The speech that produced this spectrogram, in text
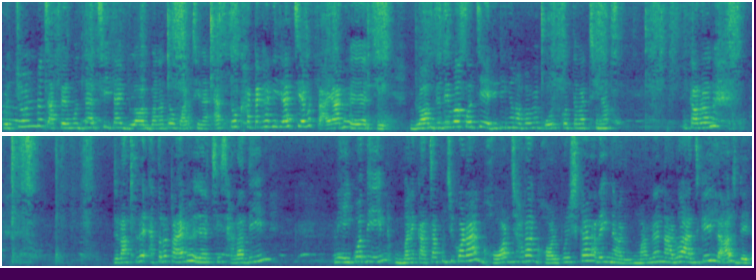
প্রচণ্ড চাপের মধ্যে আছি, তাই ব্লগ বানাতেও পারছি না। এত খাটাখাটি যাচ্ছি, আবার টায়ার্ড হয়ে যাচ্ছি। ব্লগ যদি বা করছি এডিটিং এর অভাবে পোস্ট করতে পারছি না। কারণ রাত্রে এতটা টায়ার্ড হয়ে যাচ্ছি, সারাদিন মানে এই কদিন মানে কাচাকুচি করা, ঘর ঝাড়া, ঘর পরিষ্কার, আর এই নাড়ু। মানে নাড়ু আজকেই লাস্ট ডেট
